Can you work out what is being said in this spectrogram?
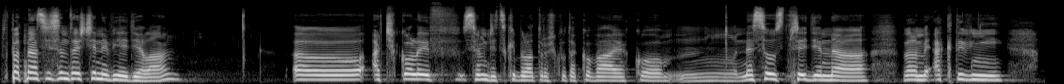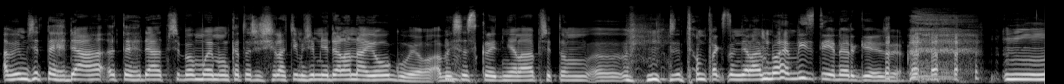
V 15 jsem to ještě nevěděla. Uh, ačkoliv jsem vždycky byla trošku taková jako mm, nesoustředěná, velmi aktivní a vím, že tehda, tehda třeba moje mamka to řešila tím, že mě dala na jogu, jo, aby hmm. se sklidnila, přitom, uh, přitom pak jsem měla mnohem víc té energie, že mm,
